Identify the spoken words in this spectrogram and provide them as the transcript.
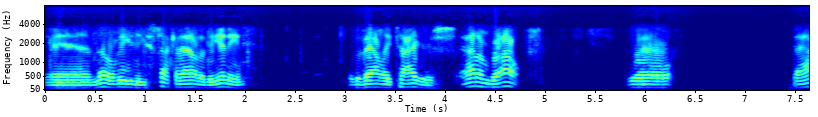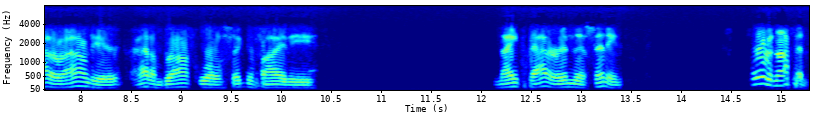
And that'll be the second out of the inning for the Valley Tigers. Adam Brock will bat around here. Adam Brock will signify the ninth batter in this inning. Four to nothing.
